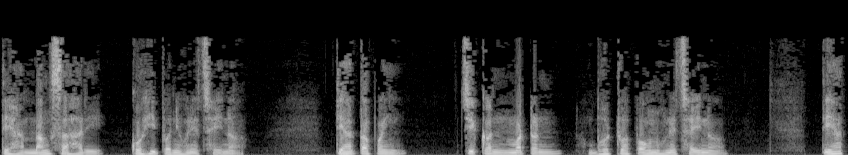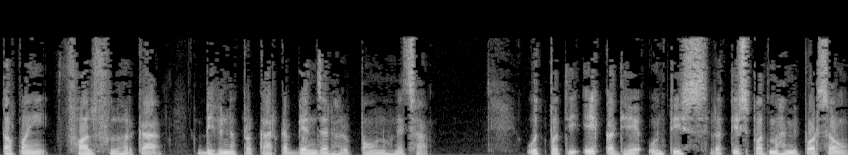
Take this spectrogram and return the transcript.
त्यहाँ मांसाहारी कोही पनि हुने छैन। त्यहाँ तपाई चिकन मटन भुटुवा पाउनुहुने छैन। त्यहाँ तपाई फलफूलहरूका विभिन्न प्रकारका व्यञ्जनहरू पाउनुहुनेछ उत्पत्ति एक अध्याय उन्तिस र तीस पदमा हामी पढ्छौं।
